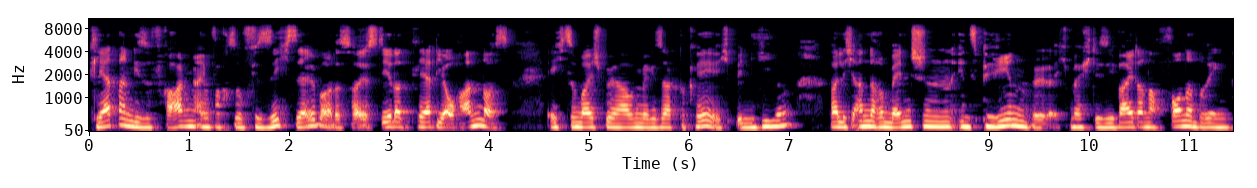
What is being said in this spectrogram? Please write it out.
klärt man diese Fragen einfach so für sich selber. Das heißt, jeder klärt die auch anders. Ich zum Beispiel habe mir gesagt, okay, ich bin hier, weil ich andere Menschen inspirieren will. Ich möchte sie weiter nach vorne bringen.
